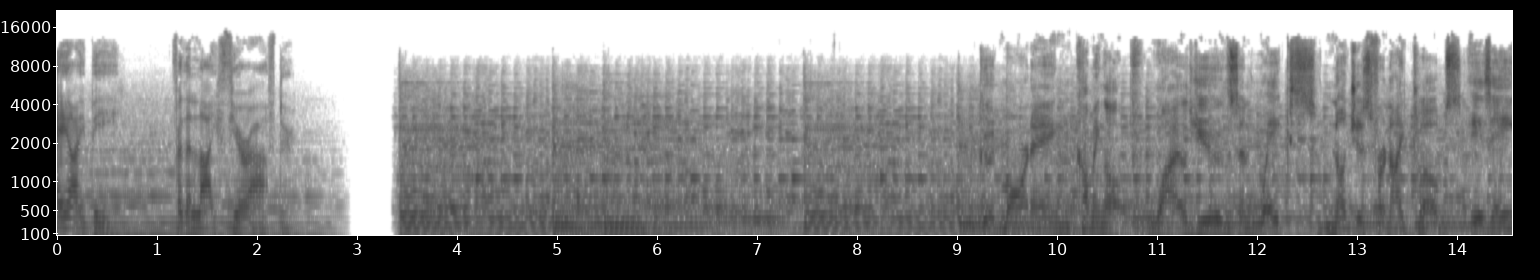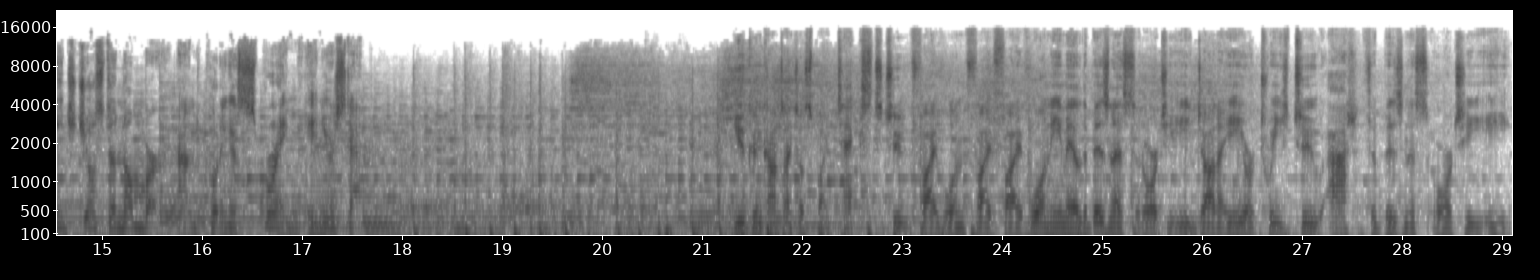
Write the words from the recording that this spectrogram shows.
AIB for the life you're after. Good morning. Coming up, wild youths and wakes, nudges for nightclubs, is age just a number, and putting a spring in your step. You can contact us by text to 51551, email the business at rte.ie or tweet to at the business rte.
